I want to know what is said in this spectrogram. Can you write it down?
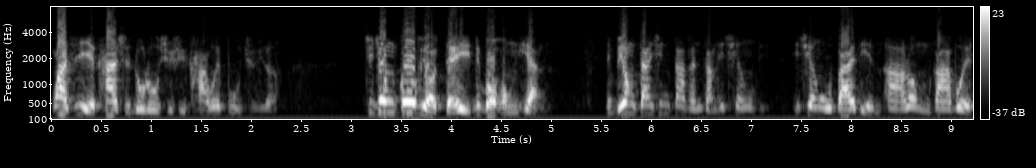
外资也开始陆陆续续卡位布局了。这种股票第一，你无风险。你不用担心大盘涨一千一千五百点啊，拢唔敢买，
